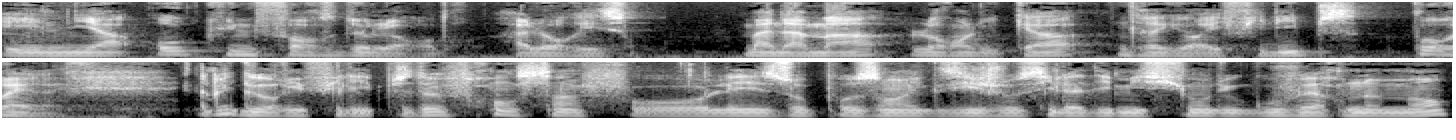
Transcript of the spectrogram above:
et il n'y a aucune force de l'ordre à l'horizon. Manama, Laurent Lucas, Grégory Phillips pour RFI. Grégory Phillips de France Info. Les opposants exigent aussi la démission du gouvernement.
